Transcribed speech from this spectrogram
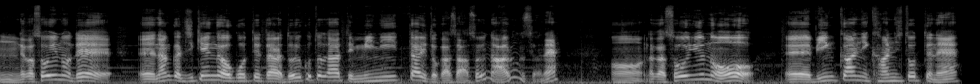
うん、だからそういうので、えー、なんか事件が起こってたらどういうことだって見に行ったりとかさ、そういうのあるんですよね。うん、だからそういうのを、えー、敏感に感じ取ってね、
